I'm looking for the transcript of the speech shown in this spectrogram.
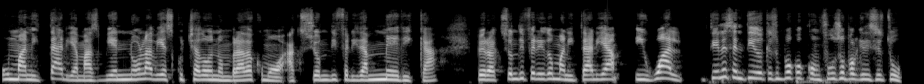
humanitaria, más bien no la había escuchado nombrada como acción diferida médica, pero acción diferida humanitaria igual. Tiene sentido que es un poco confuso porque dices tú,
